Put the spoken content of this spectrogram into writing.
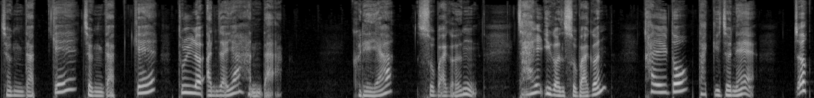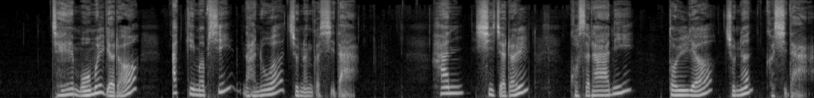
정답게 정답게 둘러 앉아야 한다. 그래야 수박은 잘 익은 수박은 칼도 닿기 전에 쩍 제 몸을 열어 아낌없이 나누어 주는 것이다. 한 시절을 고스란히 돌려주는 것이다.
